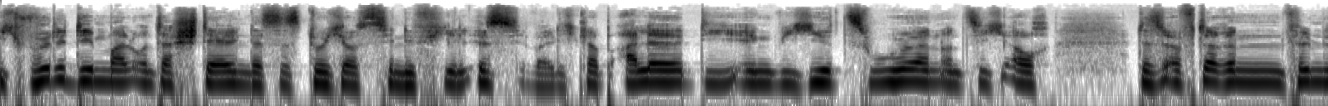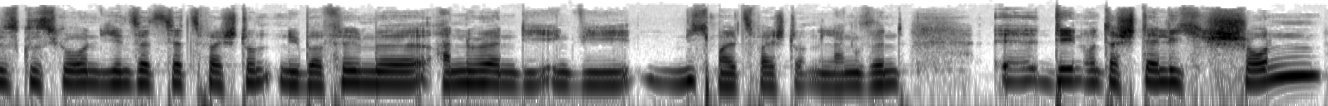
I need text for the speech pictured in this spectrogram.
ich würde dem mal unterstellen, dass es durchaus cinephil ist, weil ich glaube, alle, die irgendwie hier zuhören und sich auch des Öfteren Filmdiskussionen jenseits der zwei Stunden über Filme anhören, die irgendwie nicht mal zwei Stunden lang sind, äh, den unterstelle ich schon,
